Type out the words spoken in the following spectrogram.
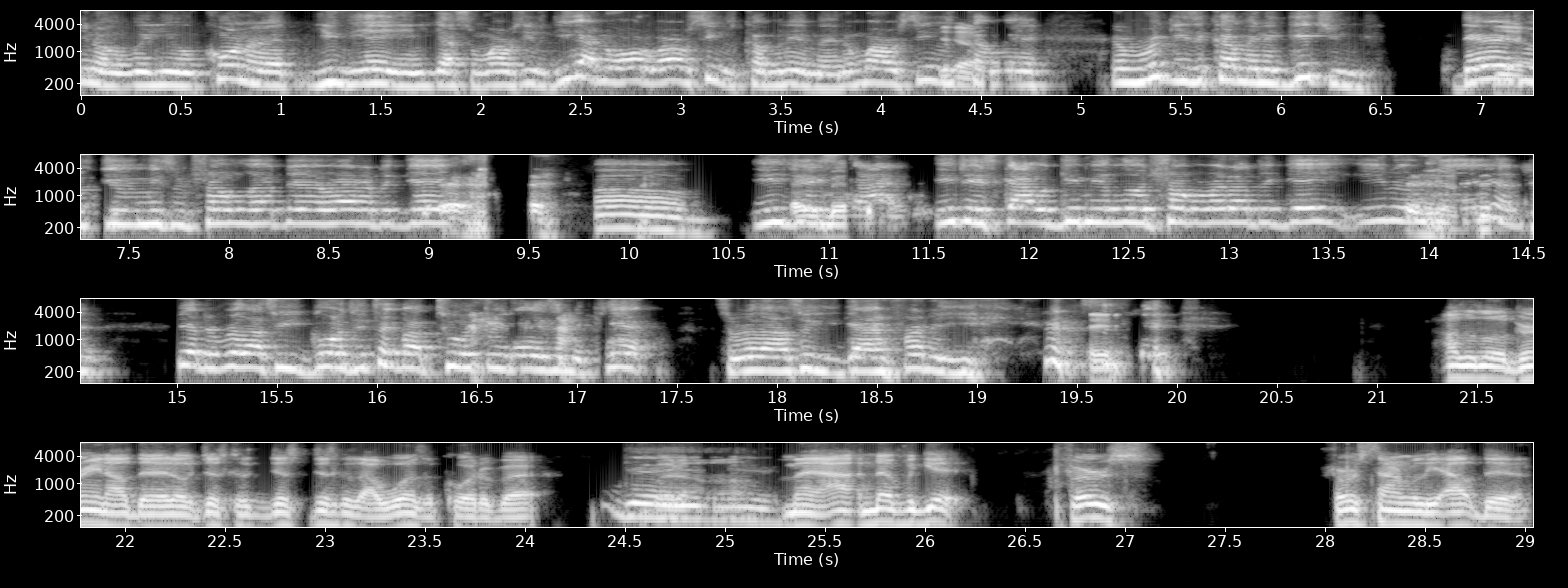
you know when you were corner at UVA and you got some wide receivers, you got to know all the wide receivers coming in, man. The wide receivers Yeah. come in, and rookies are coming in and get you. Darius Yeah. was giving me some trouble out there right out the gate. Um, EJ Hey. Scott, EJ Scott would give me a little trouble right out the gate. You know, what I'm saying? you, had to, you had to realize who you're going to. It take about two or three days in the camp to realize who you got in front of you. Hey. I was a little green out there though, just cause just just because I was a quarterback. yeah, But, yeah, uh, yeah. man, I'll never forget first first time really out there.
